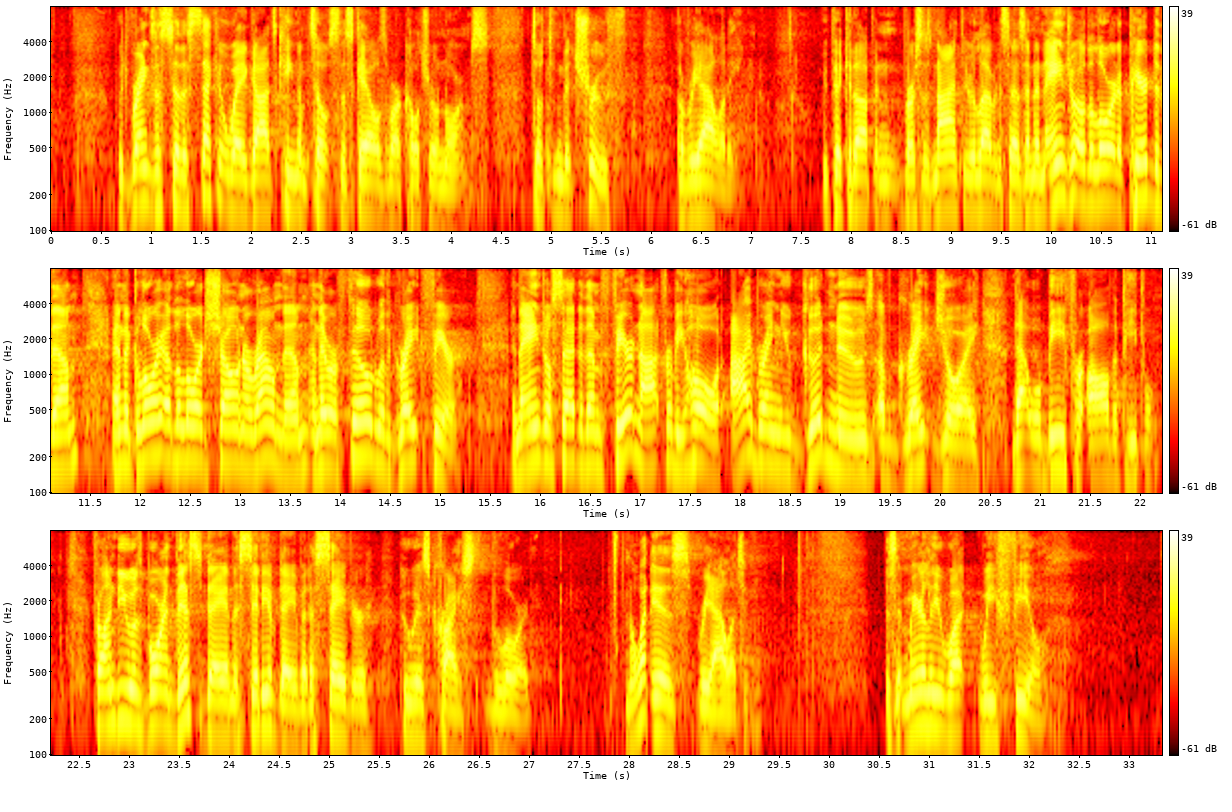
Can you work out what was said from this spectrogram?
Which brings us to the second way God's kingdom tilts the scales of our cultural norms, tilting the truth of reality. We pick it up in verses 9 through 11. It says, And an angel of the Lord appeared to them, and the glory of the Lord shone around them, and they were filled with great fear. And the angel said to them, Fear not, for behold, I bring you good news of great joy that will be for all the people. For unto you is born this day in the city of David a Savior who is Christ the Lord. Now, what is reality? Is it merely what we feel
